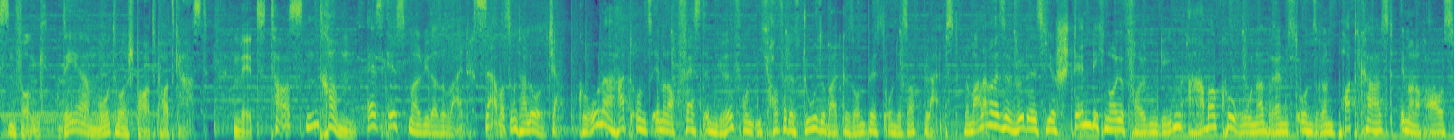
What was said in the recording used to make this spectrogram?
Boxenfunk, der Motorsport-Podcast mit Thorsten Tromm. Es ist mal wieder soweit. Servus und Hallo. Tja, Corona hat uns immer noch fest im Griff und ich hoffe, dass du soweit gesund bist und es auch bleibst. Normalerweise würde es hier ständig neue Folgen geben, aber Corona bremst unseren Podcast immer noch aus.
